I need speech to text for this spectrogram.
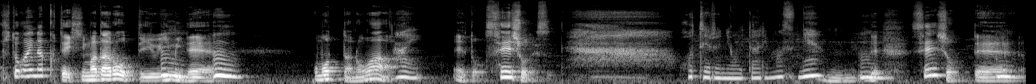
人がいなくて暇だろうっていう意味でうんうん。思ったのは、はい。えっと聖書です。ホテルに置いてありますね。うん。でうん。聖書って、うん。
